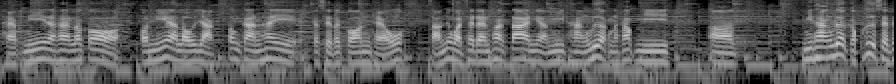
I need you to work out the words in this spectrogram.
แถบนี้นะครับแล้วก็ตอนนี้เราอยากต้องการให้เกษตรกรแถว3จังหวัดชายแดนภาคใต้เนี่ยมีทางเลือกนะครับมีมีทางเลือกกับพืชเศรษฐ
